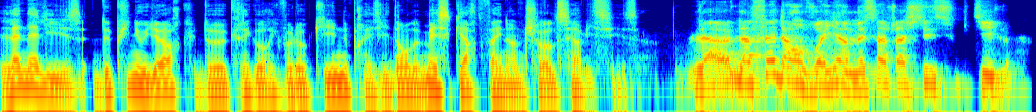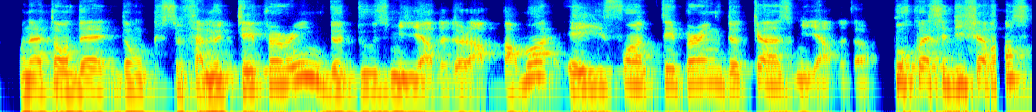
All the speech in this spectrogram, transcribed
L'analyse depuis New York de Grégory Volokin, président de Mescart Financial Services. La, Fed a envoyé un message assez subtil. On attendait donc ce fameux tapering de 12 milliards de dollars par mois et il faut un tapering de 15 milliards de dollars. Pourquoi cette différence?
